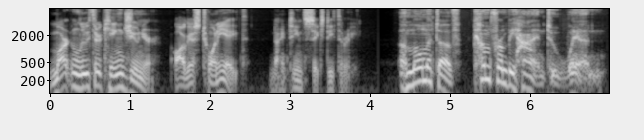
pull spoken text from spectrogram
Martin Luther King Jr., August 28th, 1963. A moment of come from behind to win.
